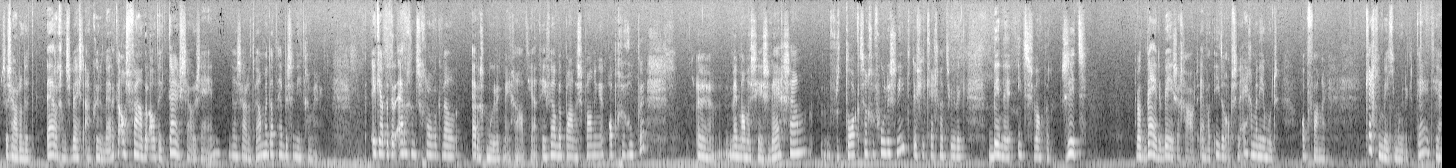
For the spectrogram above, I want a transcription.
Ze zouden het ergens best aan kunnen merken. Als vader altijd thuis zou zijn, dan zou dat wel. Maar dat hebben ze niet gemerkt. Ik heb het er ergens, geloof ik, wel erg moeilijk mee gehad. Ja, het heeft wel bepaalde spanningen opgeroepen. Uh, mijn man is zeer zwijgzaam. Vertolkt zijn gevoelens niet. Dus je krijgt natuurlijk binnen iets wat er zit... wat beide bezighoudt en wat ieder op zijn eigen manier moet opvangen... krijg je een beetje moeilijke tijd, ja.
